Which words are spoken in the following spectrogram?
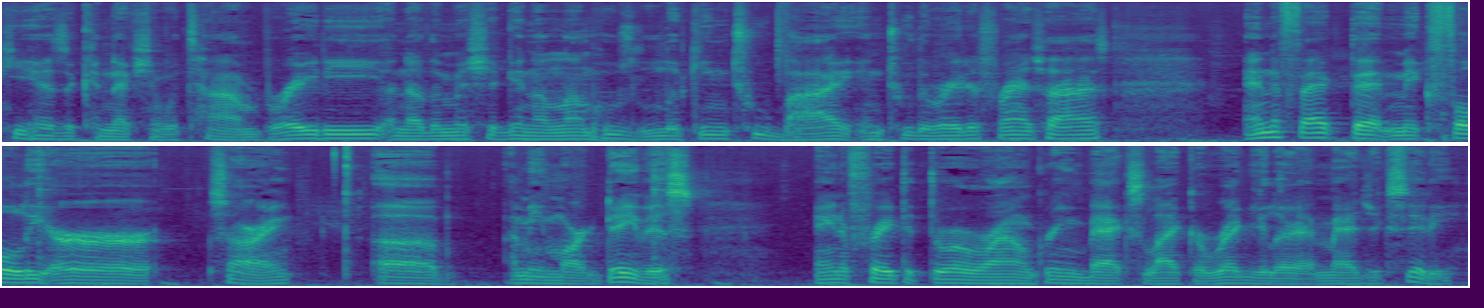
he has a connection with Tom Brady, another Michigan alum who's looking to buy into the Raiders franchise, and the fact that Mick Foley, or er, sorry, uh, I mean Mark Davis, ain't afraid to throw around greenbacks like a regular at Magic City.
